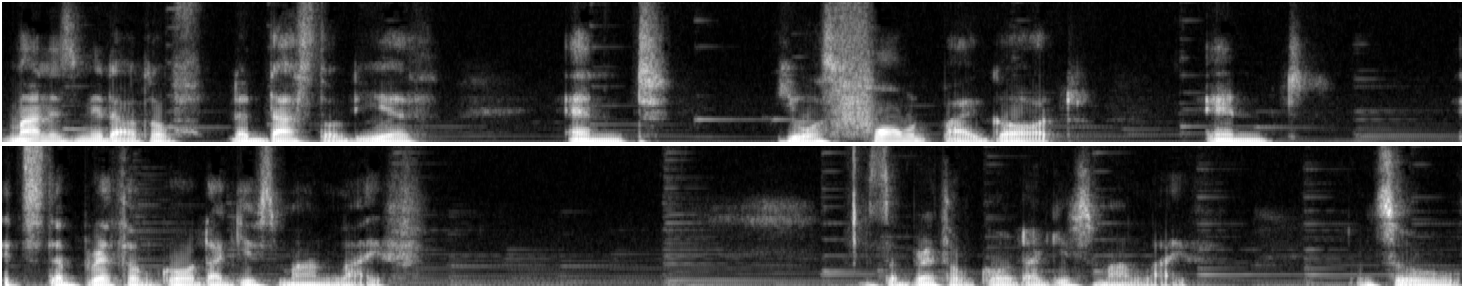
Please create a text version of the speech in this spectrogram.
Man is made out of the dust of the earth and he was formed by God and it's the breath of God that gives man life. It's the breath of God that gives man life. And so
